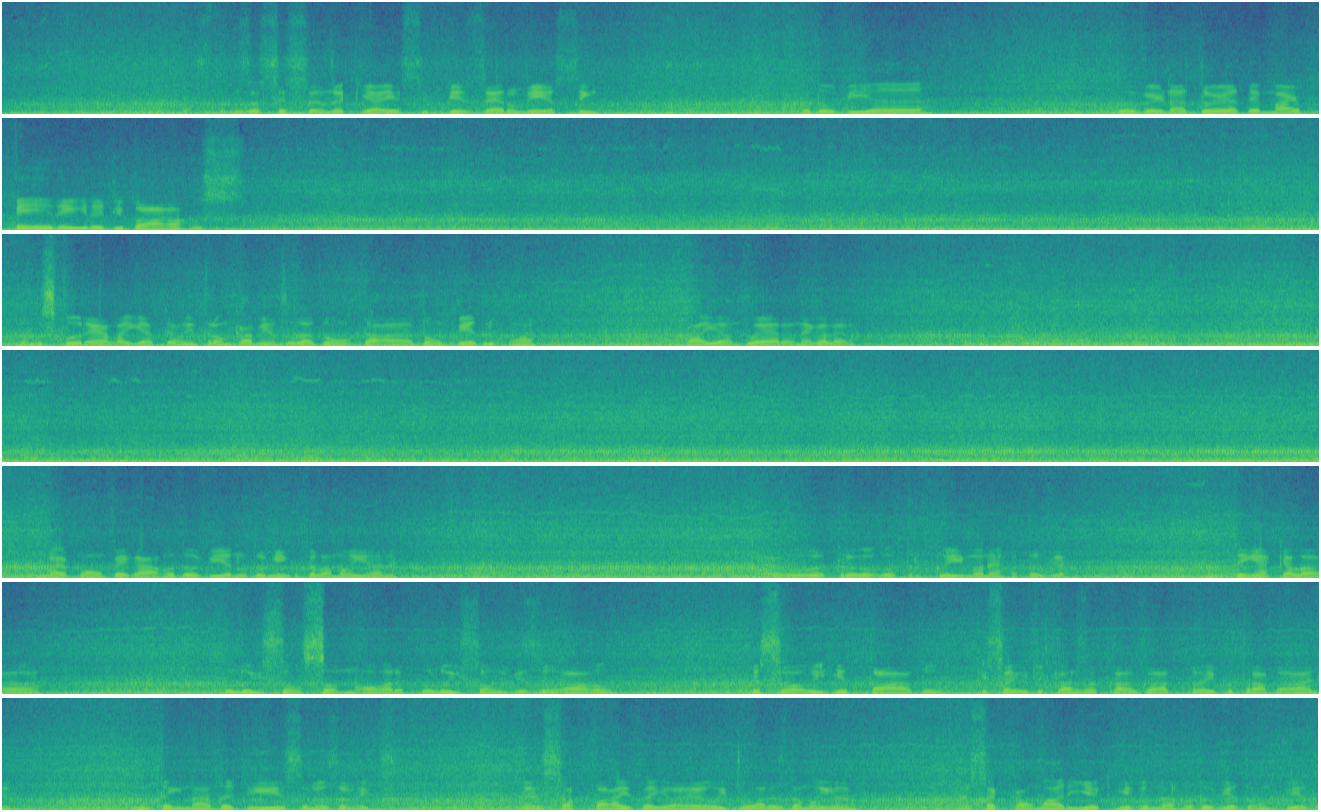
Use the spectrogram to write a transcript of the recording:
Estamos acessando aqui a SP065 Rodovia Governador Ademar Pereira de Barros por ela e até o entroncamento da Dom, da Dom Pedro com a, com a Ianguera, né galera? Não é bom pegar a rodovia no domingo pela manhã, né? É outro, outro clima, né rapaziada? Não tem aquela poluição sonora, poluição visual, pessoal irritado que saiu de casa atrasado para ir para o trabalho. Não tem nada disso, meus amigos. Essa paz aí, ó, é 8 horas da manhã, essa calmaria aqui, aqui na rodovia Dom Pedro.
